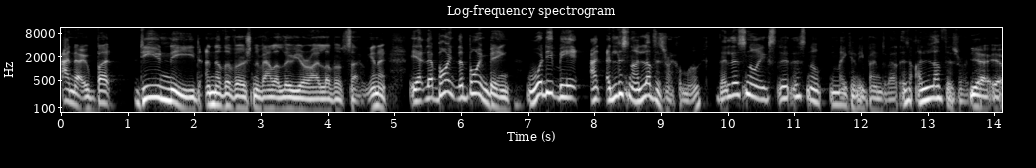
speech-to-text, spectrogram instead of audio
I know, but do you need another version of Hallelujah, I Love Her So? You know, yeah, the point, the point being, would it be, I, I- listen, I love this record, Mark. Let's not, let's not make any bones about this. I love this record. Yeah, yeah.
